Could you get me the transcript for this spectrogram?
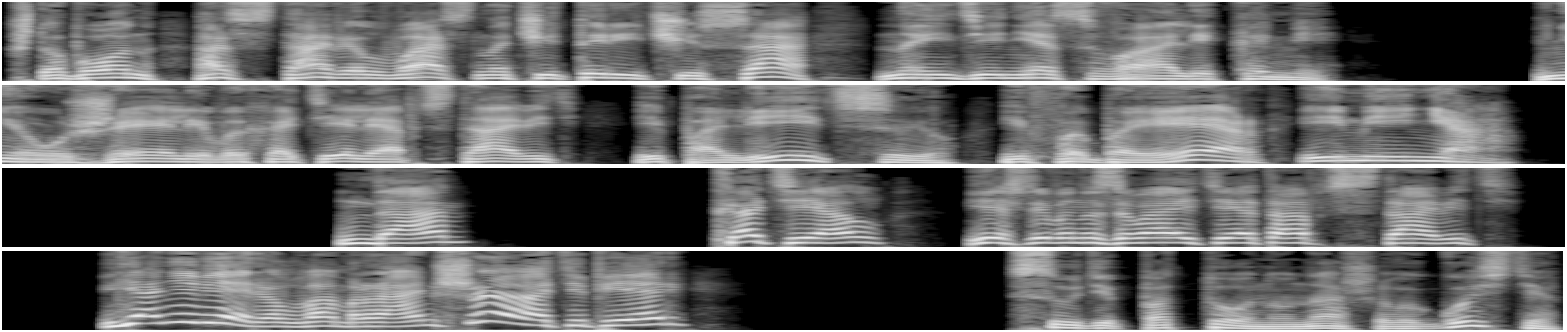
чтобы он оставил вас на четыре часа наедине с валиками. Неужели вы хотели обставить и полицию, и ФБР, и меня? Да, хотел, если вы называете это обставить. Я не верил вам раньше, а теперь... Судя по тону нашего гостя,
